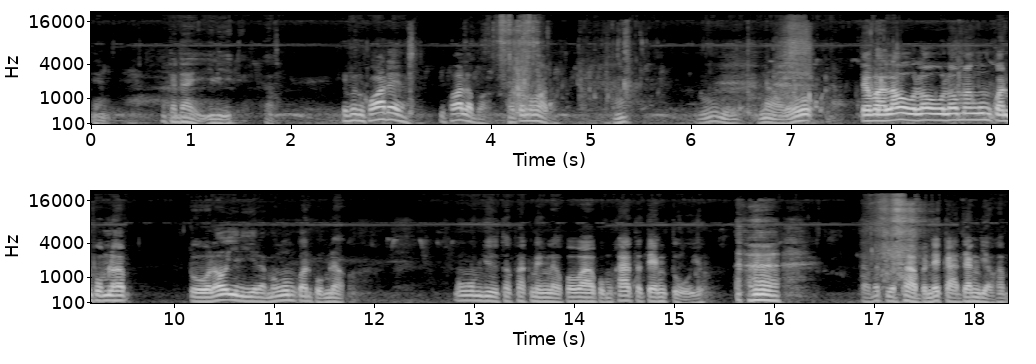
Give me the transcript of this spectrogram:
เนี่ยมันก็ได้อีหลีครับไอ้เพิ่งคว้าได้อีพ่อเราบอกเราต้องมาหอดโอ้มันหนาวแล้ว แต่ว่าเราเราเรามางุ้มก่อนผมแล้วครับ ตัวเราอีรีแหละมางุ้มก่อนผมแล้วมางุ้มอยู่สักพักหนึ่งแล้วเพราะว่าผมคาดตะแตงตู่อยู่ แต่มาเทียบภาพบรรยากาศอย่างเดียวครับ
